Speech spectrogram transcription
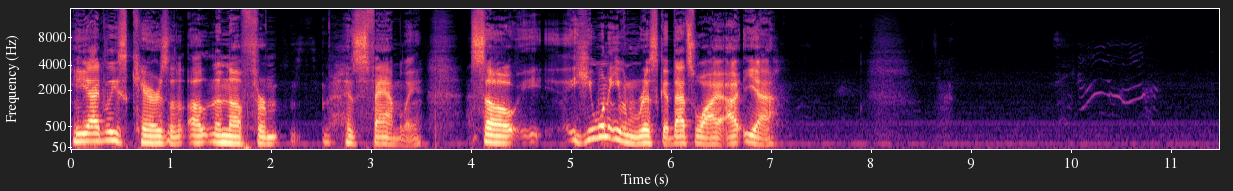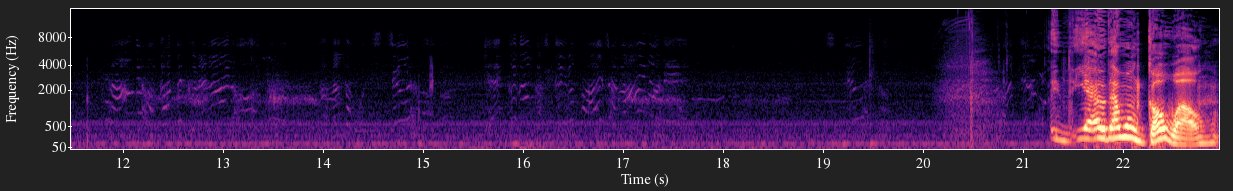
He at least cares a, a, enough for his family. So he, he wouldn't even risk it. That's why I yeah. Yeah, that won't go well.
